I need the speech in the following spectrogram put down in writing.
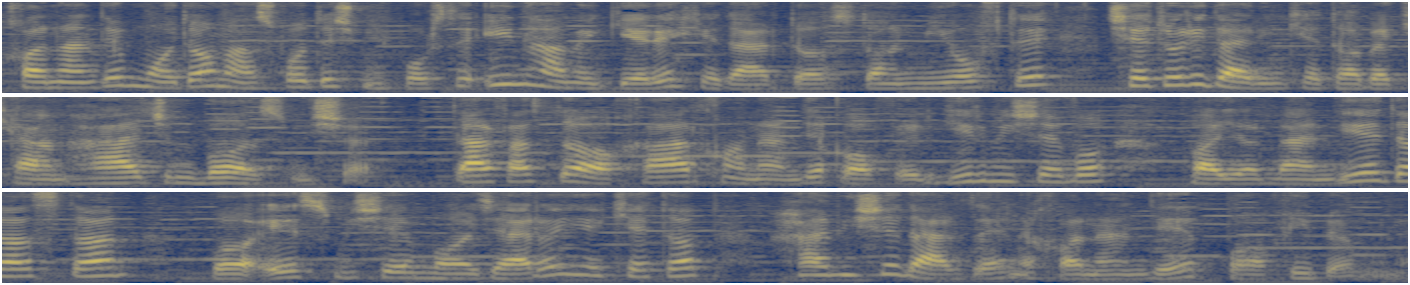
خواننده مدام از خودش می‌پرسه این همه گره که در داستان میفته چطوری در این کتاب کم حجم باز میشه. در فصل آخر خواننده قافلگیر میشه و پایان بندی داستان باعث میشه ماجرای کتاب همیشه در ذهن خواننده باقی بمونه.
